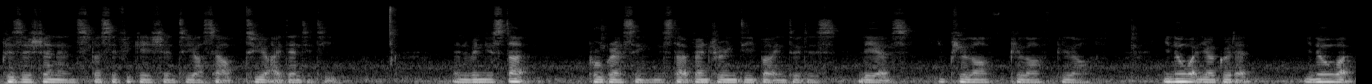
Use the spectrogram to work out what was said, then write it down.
precision and specification to yourself, to your identity. And when you start progressing, you start venturing deeper into these layers. You peel off, peel off, peel off. You know what you're good at. You know what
